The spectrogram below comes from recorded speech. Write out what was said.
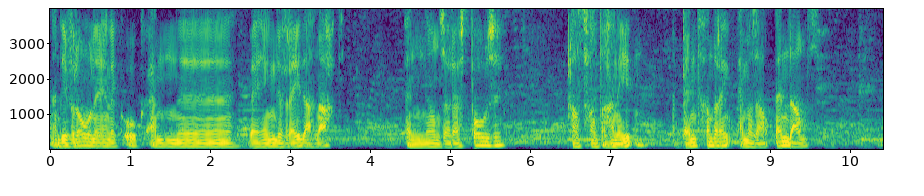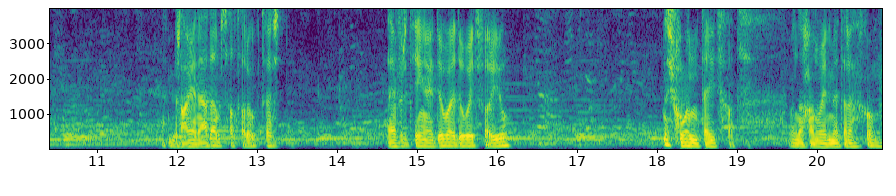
En die vrouwen eigenlijk ook. En uh, wij gingen de vrijdagnacht in onze rustpauze, in plaats van te gaan eten, een pint gaan drinken en we zaten in dans. Brian Adams zat daar ook tussen. Everything I do, I do it for you. Dus gewoon een tijd gehad. Maar daar gaan we nooit meer terugkomen.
